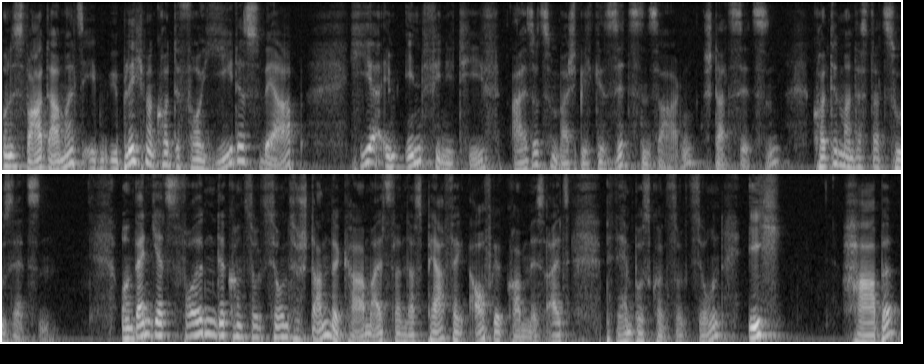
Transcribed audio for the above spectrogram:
Und es war damals eben üblich, man konnte vor jedes Verb Hier im Infinitiv, also zum Beispiel gesitzen sagen statt sitzen, konnte man das dazusetzen. Und wenn jetzt folgende Konstruktion zustande kam, als dann das Perfekt aufgekommen ist als Tempuskonstruktion, ich habe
